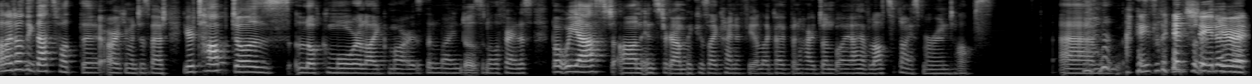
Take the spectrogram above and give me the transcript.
but I don't think that's what the argument is about. Your top does look more like Mars than mine does, in all fairness. But we asked on Instagram because I kind of feel like I've been hard done by. I have lots of nice maroon tops. Um, shade here, red.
